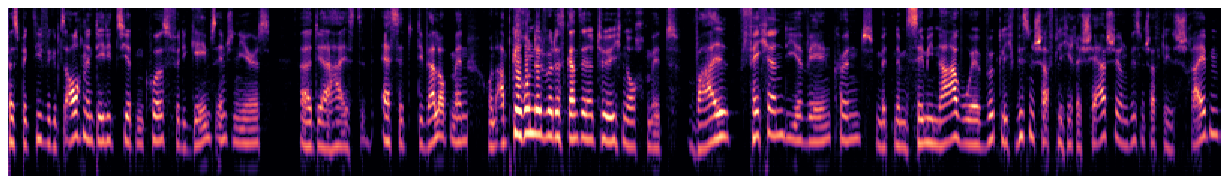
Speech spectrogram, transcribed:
Perspektive gibt es auch einen dedizierten Kurs für die Games Engineers der heißt Asset Development. Und abgerundet wird das Ganze natürlich noch mit Wahlfächern, die ihr wählen könnt, mit einem Seminar, wo ihr wirklich wissenschaftliche Recherche und wissenschaftliches Schreiben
